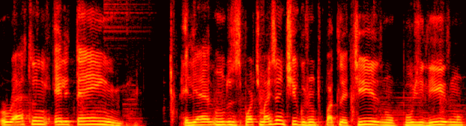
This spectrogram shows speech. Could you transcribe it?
o wrestling ele tem ele é um dos esportes mais antigos junto com o atletismo, pugilismo.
